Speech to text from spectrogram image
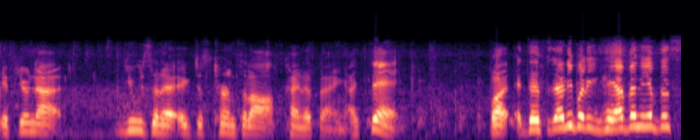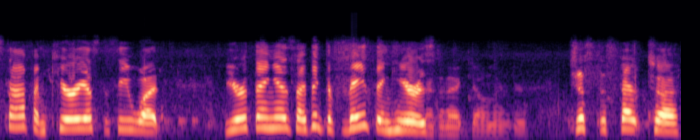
if you're not using it, it just turns it off, kind of thing. I think. But does anybody have any of this stuff? I'm curious to see what your thing is. I think the main thing here is There's an egg down there, dude. just to start to,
